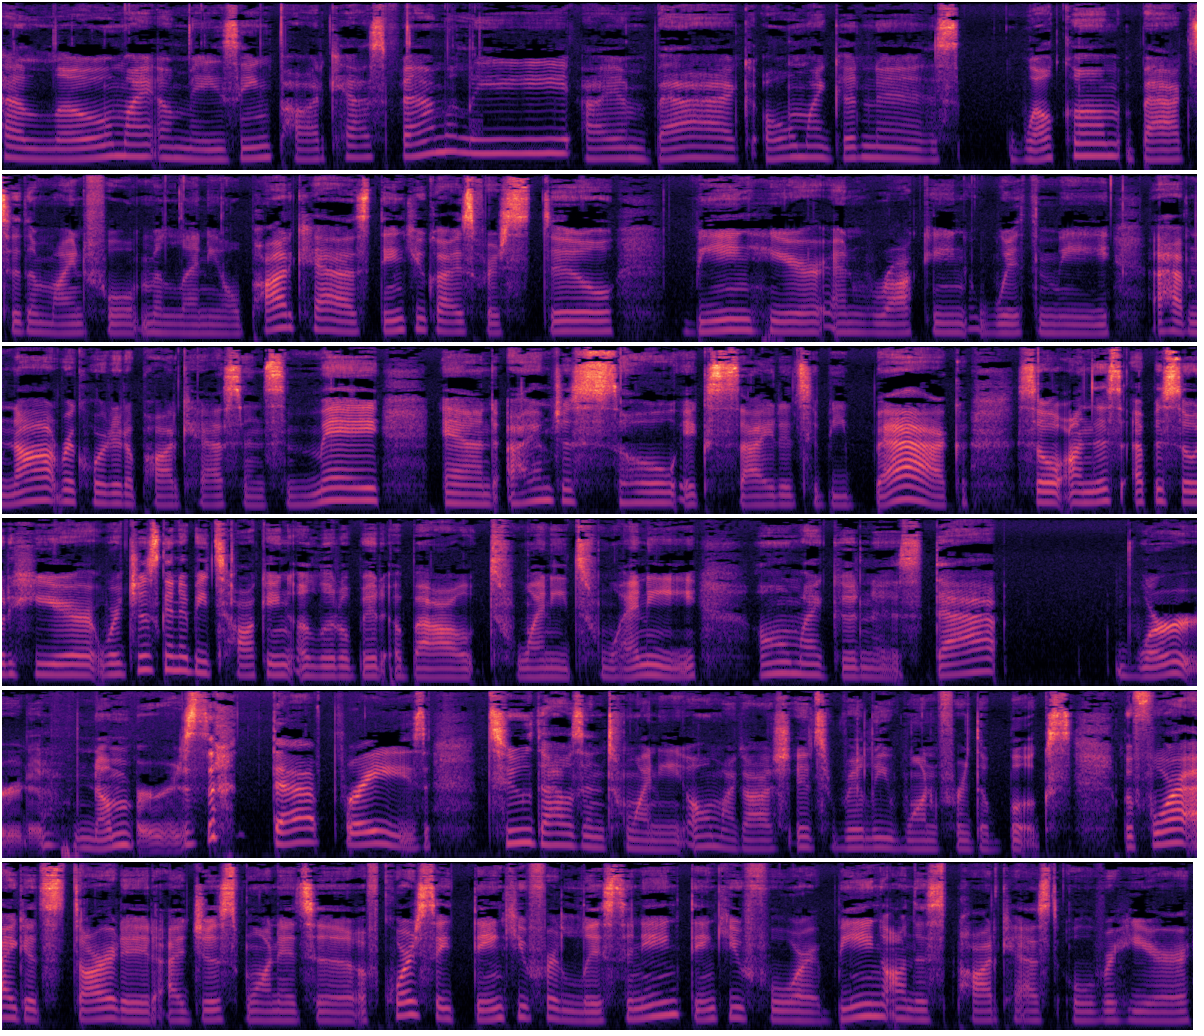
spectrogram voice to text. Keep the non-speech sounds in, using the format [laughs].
Hello, my amazing podcast family. I am back. Oh my goodness. Welcome back to the Mindful Millennial podcast. Thank you guys for still being here and rocking with me. I have not recorded a podcast since May, and I am just so excited to be back. So, on this episode here, we're just going to be talking a little bit about 2020. Oh my goodness, that word, numbers. [laughs] that phrase 2020 oh my gosh it's really one for the books. Before i get started i just wanted to of course say thank you for listening. Thank you for being on this podcast over here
